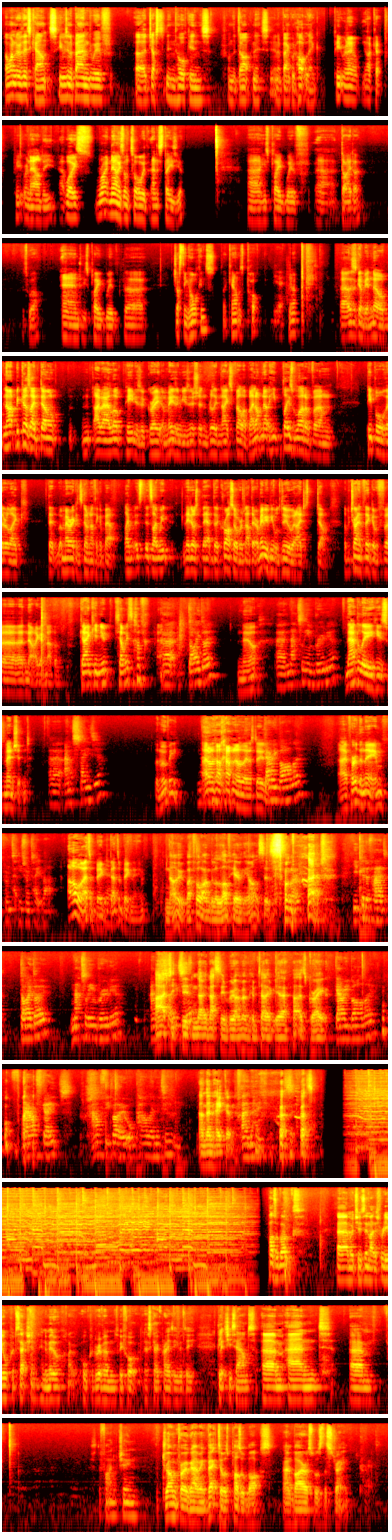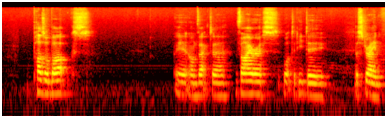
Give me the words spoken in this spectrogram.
I wonder if this counts. He was in a band with uh, Justin Hawkins from The Darkness in a band called Hot Leg. Pete Rinaldi. Okay, Pete Rinaldi. uh, Well, he's right now. He's on tour with Anastacia. Uh, he's played with uh, Dido as well, and he's played with uh, Justin Hawkins. Does that count as pop? Yeah. Yeah. Uh, this is going to be a no. Not because I don't. I, I love Pete. He's a great, amazing musician, really nice fella. But I don't know. He plays with a lot of um, people that are like that Americans know nothing about. Like it's, it's like we they don't they have, the crossover's not there, or maybe people do, and I just don't. I'll be trying to think of. Uh, no, I got nothing. Can I, can you tell me some? Uh, Dido, no, uh, Natalie Imbruglia, Natalie. He's mentioned uh, Anastasia, the movie. I don't know. I don't know the Anastasia. Gary Barlow. I've heard the name. From Ta he's from Take That. Oh, that's a big. Yeah. That's a big name. No, but I feel like I'm going to love hearing the answers. You could have had Dido, Natalie Imbruglia, Anastasia, I actually Anastasia, did know Natalie Imbruglia. I remember him telling me, yeah, that is great. Gary Barlow, Gareth Gates, Alfie Boe, or Paolo Nutini. And then Haken. And Haken. Puzzle Box, um, which is in like this really awkward section in the middle, like awkward rhythms. We thought, let's go crazy with the glitchy sounds. Um, and um, it's the final tune. Drum programming, Vector was Puzzle Box, and Virus was the strain. Correct. Puzzle Box on Vector. Virus, what did he do? The Strain.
